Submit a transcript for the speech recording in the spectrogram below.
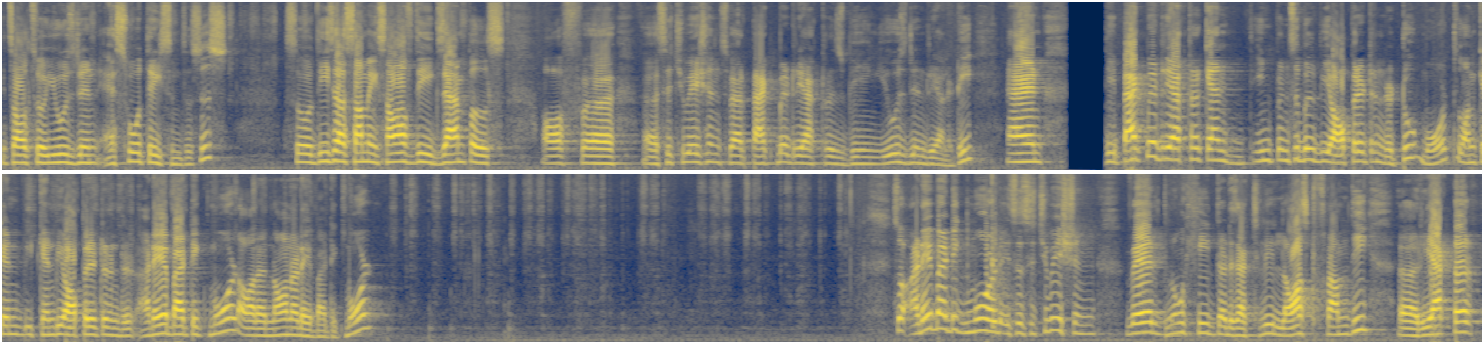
it is also used in SO3 synthesis. So, these are some, some of the examples of uh, uh, situations where packed bed reactor is being used in reality and the packed bed reactor can in principle be operated under two modes. One can be can be operated under adiabatic mode or a non-adiabatic mode. So, adiabatic mode is a situation where no heat that is actually lost from the uh, reactor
